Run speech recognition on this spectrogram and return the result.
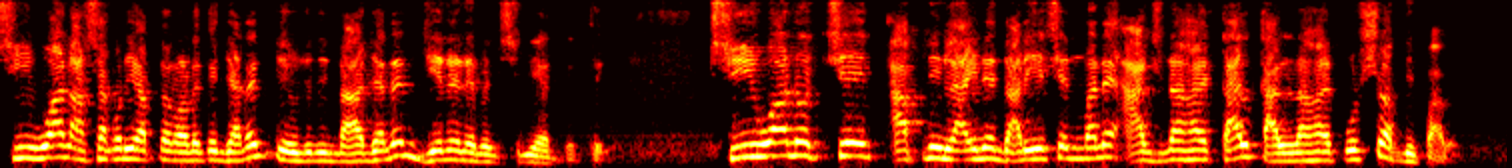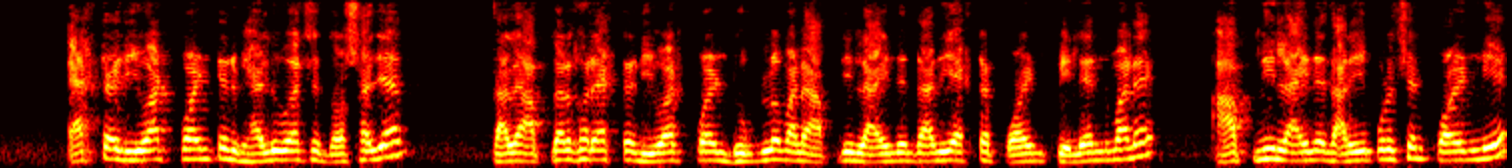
সি ওয়ান আশা করি আপনারা অনেকে জানেন, কেউ যদি না জানেন, জেনে নেবেন সিনিয়রদের থেকে। সি ওয়ান হচ্ছে, আপনি লাইনে দাঁড়িয়েছেন মানে আজ না হয় কাল কাল না হয় পরশু আপনি পাবেন। একটা রিওয়ার্ড পয়েন্টের ভ্যালু আছে দশ হাজার, তাহলে আপনার ঘরে একটা রিওয়ার্ড পয়েন্ট ঢুকলো মানে আপনি লাইনে দাঁড়িয়ে একটা পয়েন্ট পেলেন মানে আপনি লাইনে দাঁড়িয়ে পড়েছেন পয়েন্ট নিয়ে,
